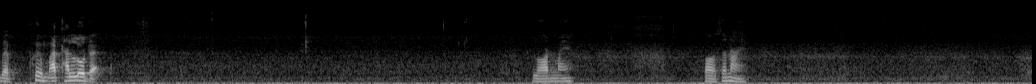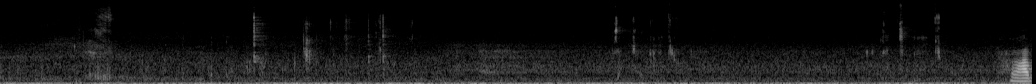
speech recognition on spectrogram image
แบบเพิ่มอัตรสอะร้อนไหมเป่าซะหน่อย ครับ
